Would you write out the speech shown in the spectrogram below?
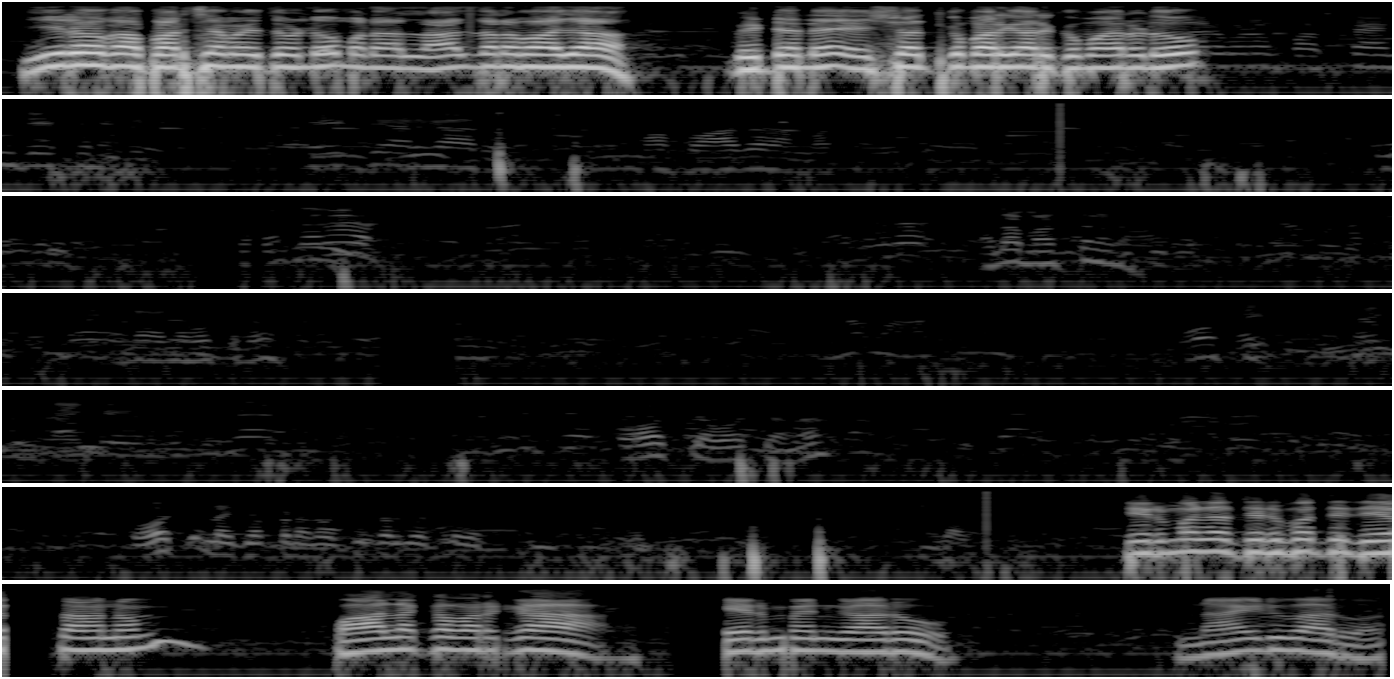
హీరోగా పరిచయం అవుతుండు మన లాల్ దర్వాజా బిడ్డనే యశ్వంత్ కుమార్ గారి కుమారుడు. ఫస్ట్ టైం చేసింది కేసీఆర్ గారు మా ఫాదర్ అమ్మ ఓకే ఓకేనా? ఓకే నాకు చెప్పండి వచ్చిన చెప్పండి. తిరుమల తిరుపతి దేవస్థానం పాలకవర్గ చైర్మన్ గారు నాయుడు గారు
